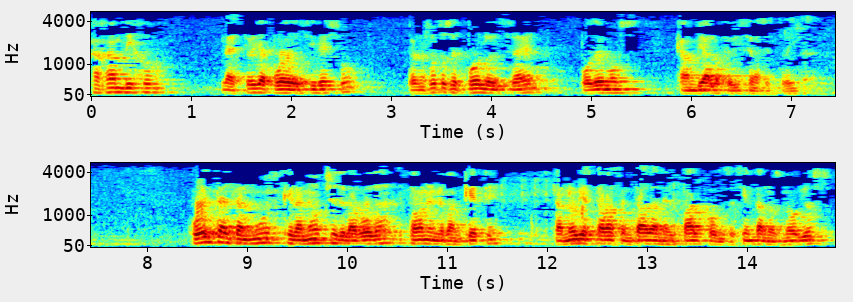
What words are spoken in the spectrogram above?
Jajam dijo, la estrella puede decir eso, pero nosotros el pueblo de Israel podemos cambiar lo que dicen las estrellas. Cuenta el Talmud que la noche de la boda estaban en el banquete, la novia estaba sentada en el palco donde se sientan los novios,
